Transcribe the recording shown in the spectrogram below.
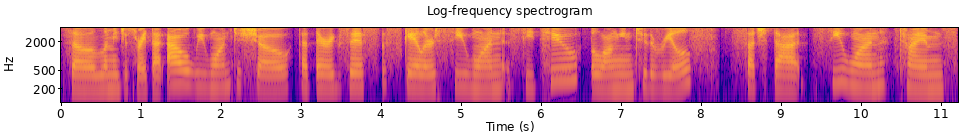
So let me just write that out. We want to show that there exists scalars c1, c2 belonging to the reals such that c1 times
